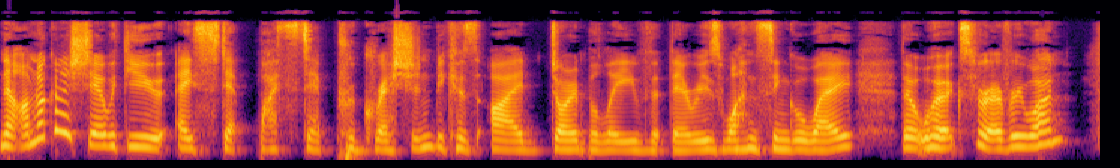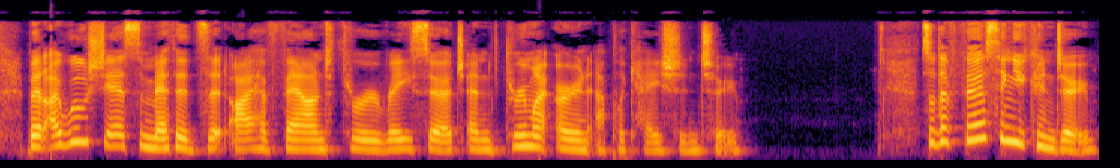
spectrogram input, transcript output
Now, I'm not going to share with you a step by step progression because I don't believe that there is one single way that works for everyone. But I will share some methods that I have found through research and through my own application too. So the first thing you can do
